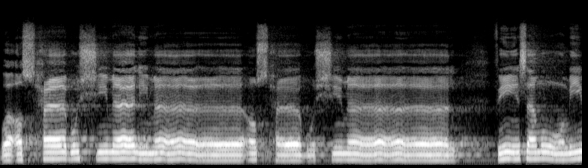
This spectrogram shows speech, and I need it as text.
وأصحاب الشمال ما أصحاب الشمال في سموم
